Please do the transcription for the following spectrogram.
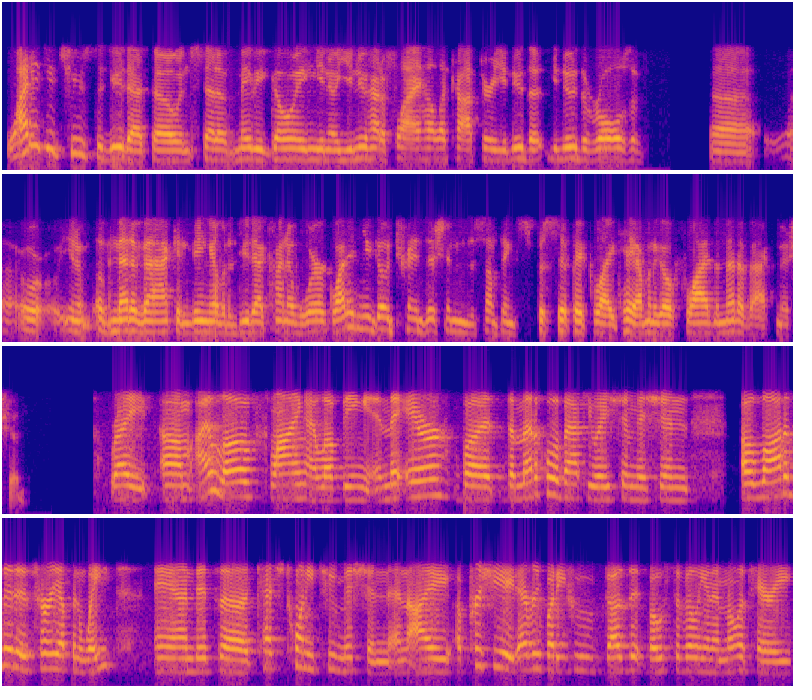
Why did you choose to do that though, instead of maybe going? You know, you knew how to fly a helicopter, you knew the you knew the roles of, uh, or you know, of medevac and being able to do that kind of work. Why didn't you go transition into something specific like, hey, I'm going to go fly the medevac mission? Right. Um, I love flying. I love being in the air, but the medical evacuation mission a lot of it is hurry up and wait, and it's a catch 22 mission. And I appreciate everybody who does it, both civilian and military.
